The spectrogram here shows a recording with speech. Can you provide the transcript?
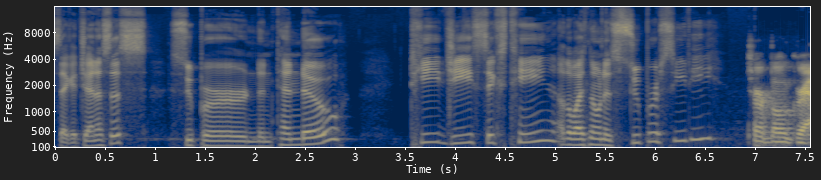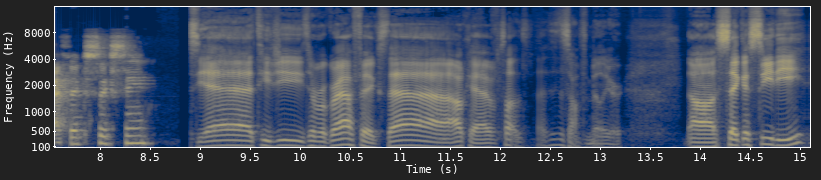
Sega Genesis, Super Nintendo, TG16, otherwise known as Super CD. TurboGrafx sixteen. Yeah, TG TurboGrafx. That okay. I thought, that sound familiar. Uh, Sega CD,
